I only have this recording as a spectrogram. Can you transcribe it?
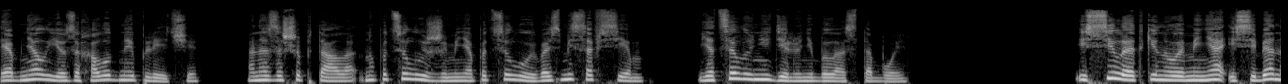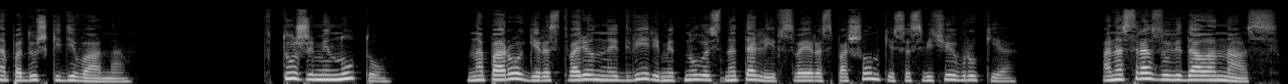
и обнял ее за холодные плечи. Она зашептала, «Ну поцелуй же меня, поцелуй, возьми совсем. Я целую неделю не была с тобой» и с силой откинула меня и себя на подушке дивана. В ту же минуту на пороге растворенной двери метнулась Натали в своей распашонке со свечой в руке. Она сразу увидала нас,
